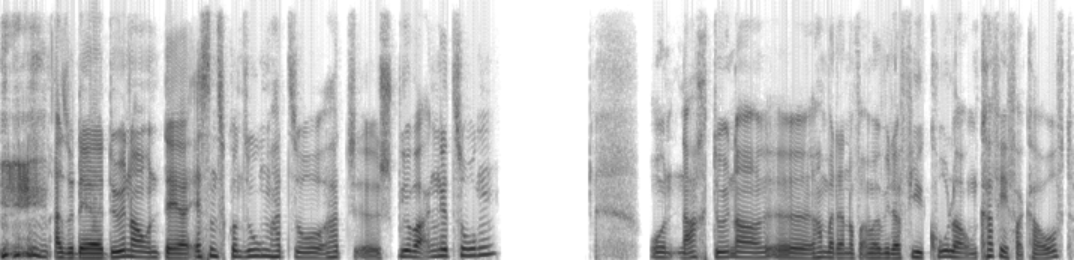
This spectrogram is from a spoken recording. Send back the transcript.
Also der Döner und der Essenskonsum hat so hat äh, spürbar angezogen. Und nach Döner äh, haben wir dann auf einmal wieder viel Cola und Kaffee verkauft.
